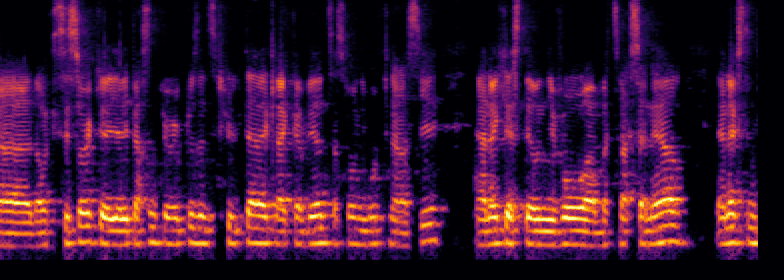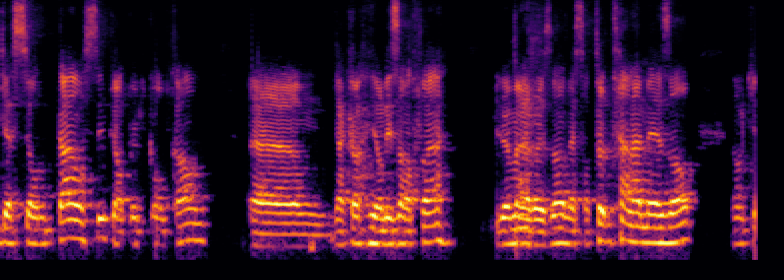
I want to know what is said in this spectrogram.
Euh, donc, c'est sûr qu'il y a des personnes qui ont eu plus de difficultés avec la COVID, que ce soit au niveau financier. Il y en a qui c'était au niveau euh, motivationnel. Il y en a qui c'est une question de temps aussi, puis on peut le comprendre. Euh, il y a encore, ils ont des enfants, puis là, malheureusement, ben, ils sont tout le temps à la maison. Donc,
